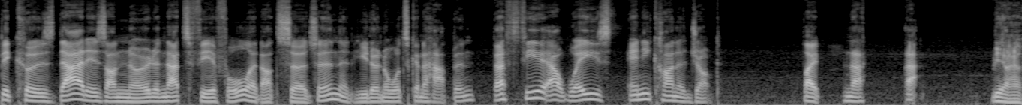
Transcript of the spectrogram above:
because that is unknown and that's fearful and uncertain and you don't know what's going to happen. That fear outweighs any kind of jump. Like, nah, ah, Yeah.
